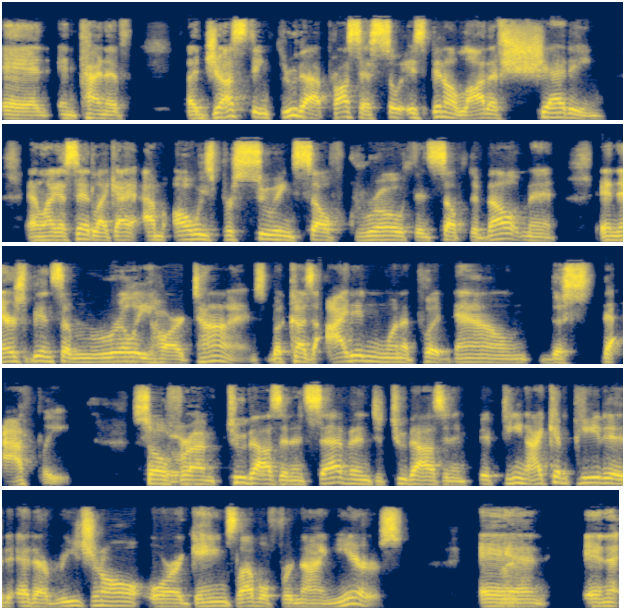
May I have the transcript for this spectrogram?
and and kind of adjusting through that process. So it's been a lot of shedding. And like I said, like I, I'm always pursuing self growth and self development. And there's been some really hard times because I didn't want to put down the, the athlete. So yeah. from 2007 to 2015, I competed at a regional or a games level for nine years. And right and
